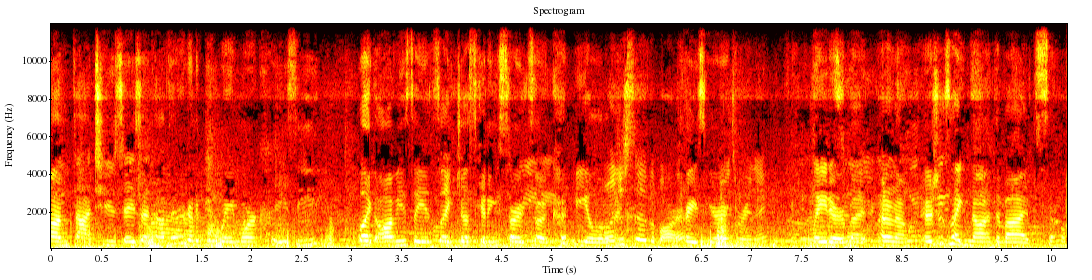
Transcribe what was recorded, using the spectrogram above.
um, Fat Tuesdays. I thought they were gonna be way more crazy. Like obviously it's like just getting started, so it could be a little We'll bit just go to the bar. crazier later, but I don't know. It was just like not the vibe. So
